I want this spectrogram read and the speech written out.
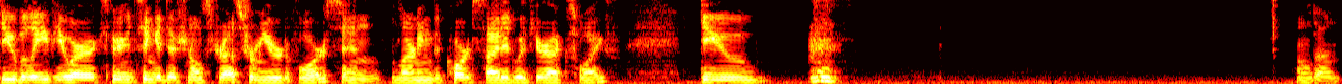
Do you believe you are experiencing additional stress from your divorce and learning the court sided with your ex wife? Do you. Hold on.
